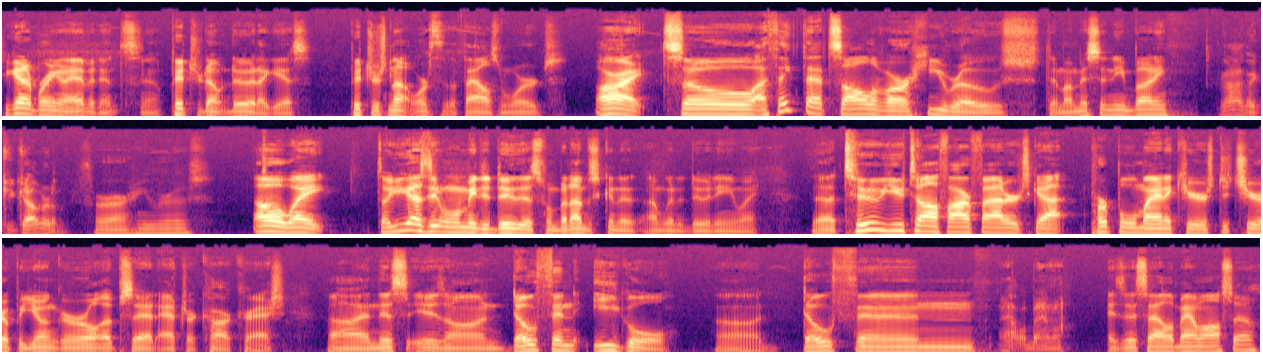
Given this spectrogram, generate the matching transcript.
you got to bring evidence. You know, picture don't do it. I guess picture's not worth a thousand words. All right, so I think that's all of our heroes. Am I missing anybody? No, I think you covered them. for our heroes. Oh wait, so you guys didn't want me to do this one, but I'm just gonna I'm gonna do it anyway. Uh, two Utah firefighters got purple manicures to cheer up a young girl upset after a car crash, uh, and this is on Dothan Eagle. Uh, Dothan Alabama. is this Alabama also?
